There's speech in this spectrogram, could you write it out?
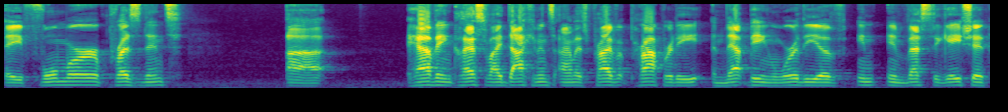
a former president uh, having classified documents on his private property and that being worthy of in- investigation.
